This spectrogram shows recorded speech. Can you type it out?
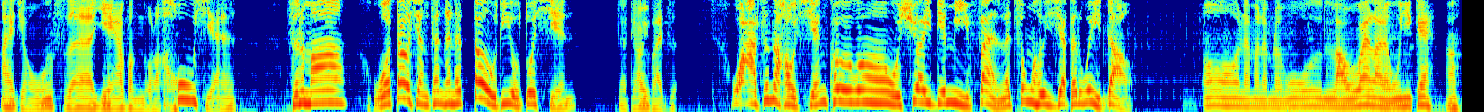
哎，就是盐放多了，齁咸。真的吗？我倒想看看它到底有多咸。来，叼一筷子。哇，真的好咸！快快快，我需要一点米饭来综合一下它的味道。哦，来嘛来嘛来，我拿碗拿来，我给你干啊，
